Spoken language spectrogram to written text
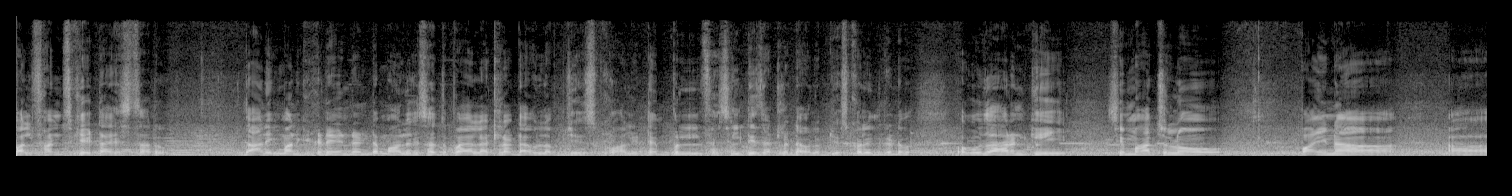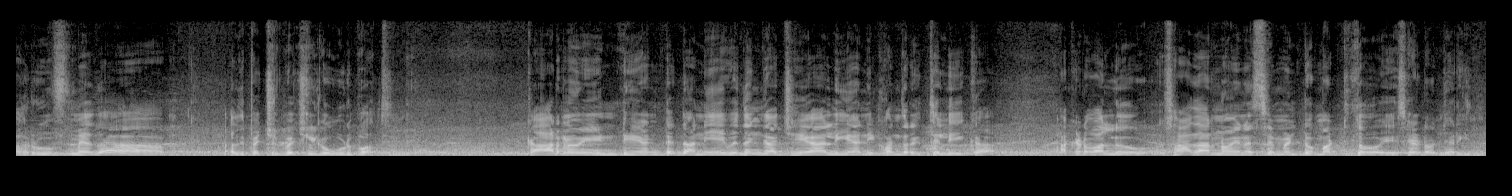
వాళ్ళు ఫండ్స్ కేటాయిస్తారు. దానికి మనకి ఇక్కడ ఏంటంటే మౌలిక సదుపాయాలు ఎట్లా డెవలప్ చేసుకోవాలి టెంపుల్ ఫెసిలిటీస్ ఎట్లా డెవలప్ చేసుకోవాలి. ఎందుకంటే ఒక ఉదాహరణకి సింహాచలం పైన రూఫ్ మీద అది పెచ్చులు పెచ్చులుగా ఊడిపోతుంది. కారణం ఏంటి అంటే దాన్ని ఏ విధంగా చేయాలి అని కొందరికి తెలియక అక్కడ వాళ్ళు సాధారణమైన సిమెంట్ మట్టితో వేసేయడం జరిగింది.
